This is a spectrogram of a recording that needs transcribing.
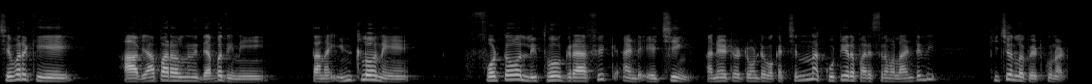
చివరికి ఆ వ్యాపారాలని దెబ్బతిని తన ఇంట్లోనే ఫోటో లిథోగ్రాఫిక్ అండ్ ఎచింగ్ అనేటటువంటి ఒక చిన్న కుటీర పరిశ్రమ లాంటిది కిచెన్లో పెట్టుకున్నాడు.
